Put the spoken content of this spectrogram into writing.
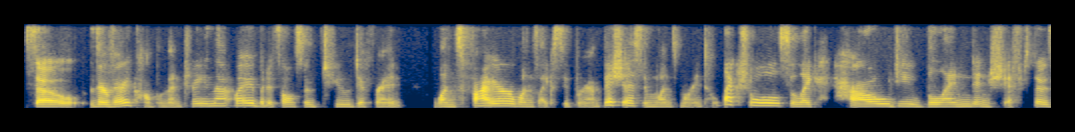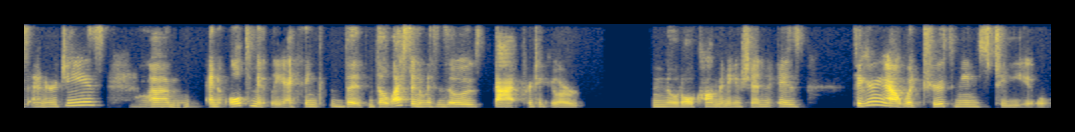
So they're very complementary in that way, but it's also two different one's fire, one's like super ambitious, and one's more intellectual. So, like, how do you blend and shift those energies? Wow. Um, and ultimately, I think the the lesson with those that particular nodal combination is figuring out what truth means to you,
